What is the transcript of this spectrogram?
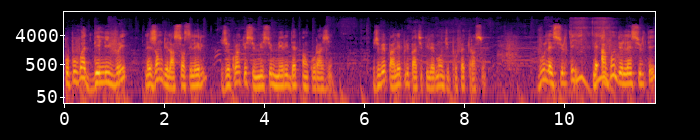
pour pouvoir délivrer les gens de la sorcellerie, je crois que ce monsieur mérite d'être encouragé. Je vais parler plus particulièrement du prophète Crasso. Vous l'insultez, mais avant de l'insulter,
